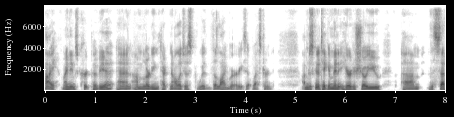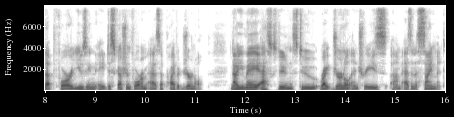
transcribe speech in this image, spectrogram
Hi, my name's Kurt Pavia and I'm Learning Technologist with the libraries at Western. I'm just going to take a minute here to show you um, the setup for using a discussion forum as a private journal. Now you may ask students to write journal entries um, as an assignment.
